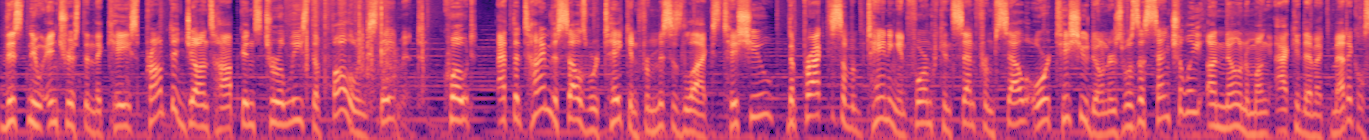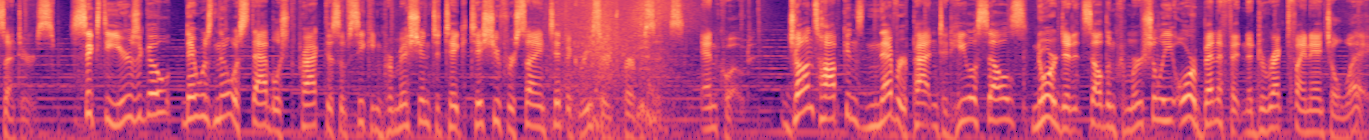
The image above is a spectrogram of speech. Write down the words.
This new interest in the case prompted Johns Hopkins to release the following statement. Quote, at the time the cells were taken from Mrs. Lacks' tissue, the practice of obtaining informed consent from cell or tissue donors was essentially unknown among academic medical centers. 60 years ago, there was no established practice of seeking permission to take tissue for scientific research purposes. End quote. Johns Hopkins never patented HeLa cells, nor did it sell them commercially or benefit in a direct financial way.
